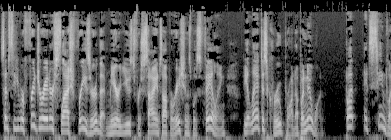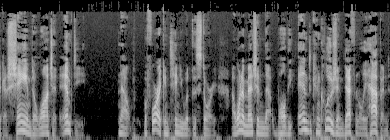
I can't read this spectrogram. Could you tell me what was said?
Since the refrigerator slash freezer that Mir used for science operations was failing, the Atlantis crew brought up a new one but it seemed like a shame to launch it empty. Now, before I continue with this story, I want to mention that while the end conclusion definitely happened,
